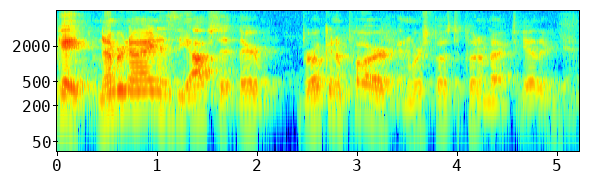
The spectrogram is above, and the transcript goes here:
Okay, number nine is the opposite. They're broken apart and we're supposed to put them back together again.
